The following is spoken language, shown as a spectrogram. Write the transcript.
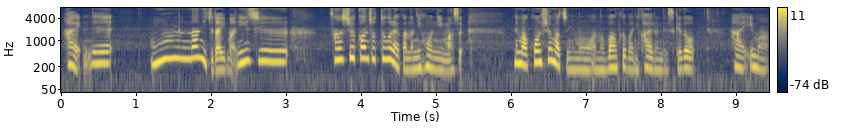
はい。で、ん何日だ？今、23週間ちょっとぐらいかな、日本にいます。でまあ、今週末にもあのバンクーバーに帰るんですけど、はい、今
